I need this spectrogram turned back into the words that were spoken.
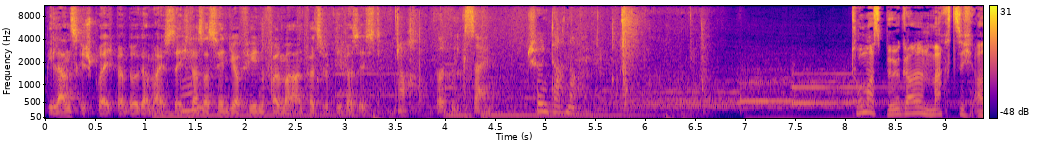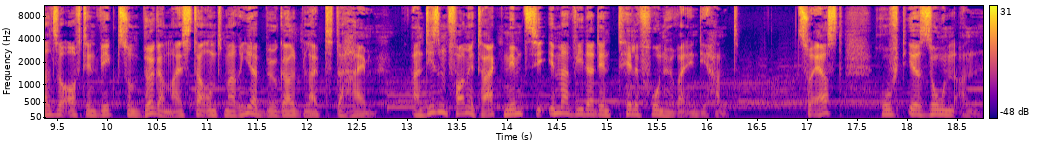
Bilanzgespräch beim Bürgermeister. Ich lasse das Handy auf jeden Fall mal an, falls wirklich was ist. Ach, wird nichts sein. Schönen Tag noch. Thomas Bögerl macht sich also auf den Weg zum Bürgermeister und Maria Bögerl bleibt daheim. An diesem Vormittag nimmt sie immer wieder den Telefonhörer in die Hand. Zuerst ruft ihr Sohn an.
